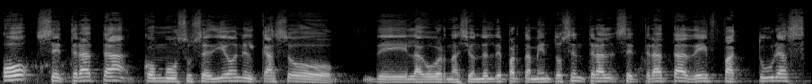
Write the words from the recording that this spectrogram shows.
o se trata, como sucedió en el caso de la gobernación del Departamento Central, se trata de facturas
